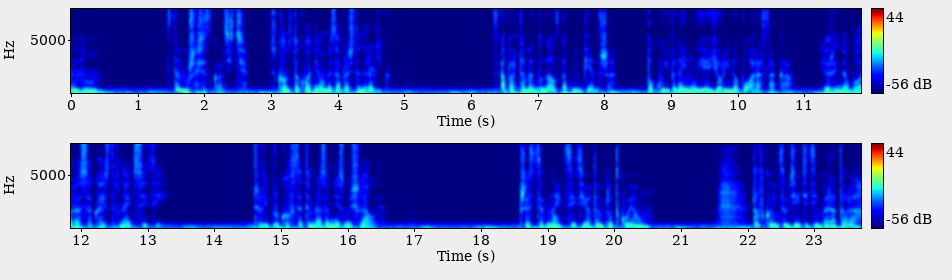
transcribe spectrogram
Mhm. Z tym muszę się zgodzić. Skąd dokładnie mamy zabrać ten relik? Z apartamentu na ostatnim piętrze. Pokój wynajmuje Yorinobu Arasaka. Yorinobu Arasaka jest w Night City. Czyli brukowce tym razem nie zmyślały. Wszyscy w Night City o tym plotkują. To w końcu dziedzic imperatora.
